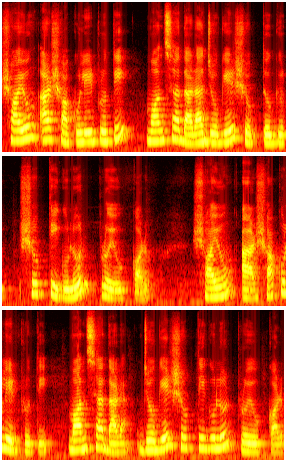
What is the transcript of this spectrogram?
স্বয়ং আর সকলের প্রতি মনসা দ্বারা যোগের শক্তি শক্তিগুলোর প্রয়োগ করো। স্বয়ং আর সকলের প্রতি মনসা দ্বারা যোগের শক্তিগুলোর প্রয়োগ করো।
